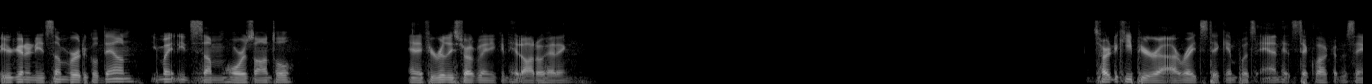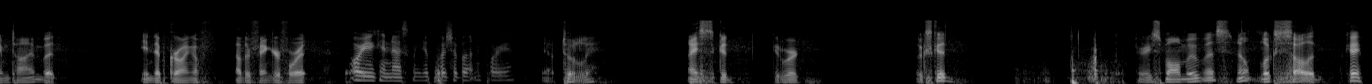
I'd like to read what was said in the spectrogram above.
You're going to need some vertical down. You might need some horizontal. And if you're really struggling, you can hit auto heading. It's hard to keep your uh, right stick inputs and hit stick lock at the same time, but you end up growing a f another finger for it. Or you can ask me to push a button for you. Yeah, totally. Nice, good, good work. Looks good. Very small movements. Nope, looks solid. Okay,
